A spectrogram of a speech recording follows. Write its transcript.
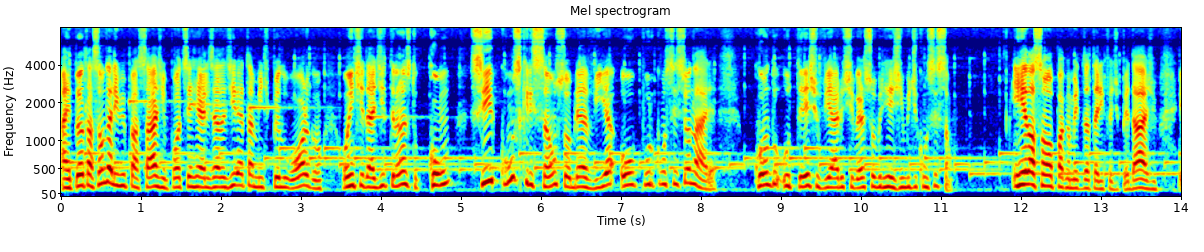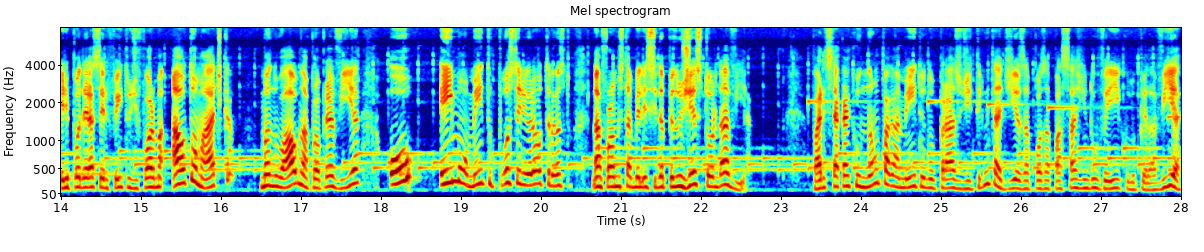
A implantação da livre passagem pode ser realizada diretamente pelo órgão ou entidade de trânsito com circunscrição sobre a via ou por concessionária, quando o trecho viário estiver sob regime de concessão. Em relação ao pagamento da tarifa de pedágio, ele poderá ser feito de forma automática, manual na própria via ou em momento posterior ao trânsito, na forma estabelecida pelo gestor da via. Vale destacar que o não pagamento no prazo de 30 dias após a passagem do veículo pela via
